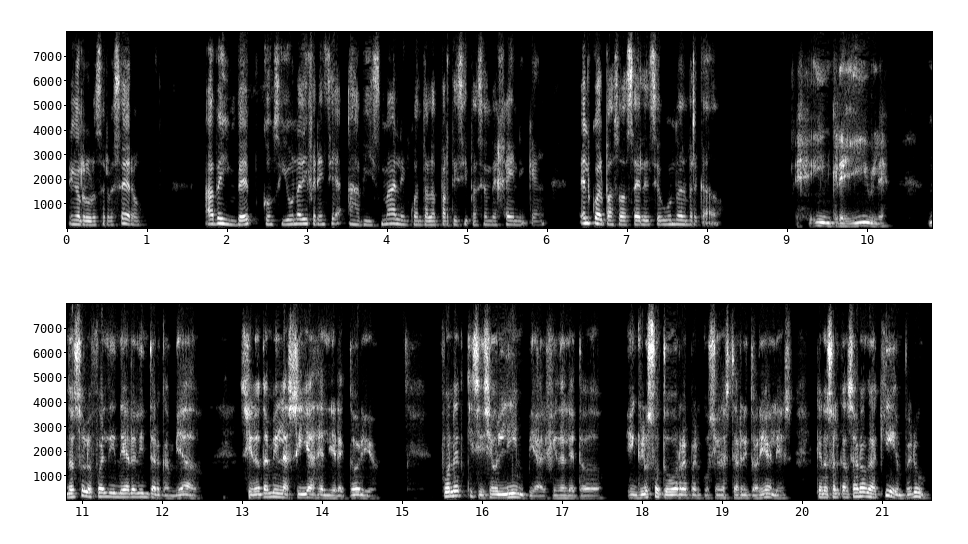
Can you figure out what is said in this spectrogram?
en el rubro cervecero. AB InBev consiguió una diferencia abismal en cuanto a la participación de Heineken, el cual pasó a ser el segundo del mercado. Increíble. No solo fue el dinero el intercambiado, sino también las sillas del directorio. Fue una adquisición limpia al final de todo. Incluso tuvo repercusiones territoriales que nos alcanzaron aquí en Perú,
